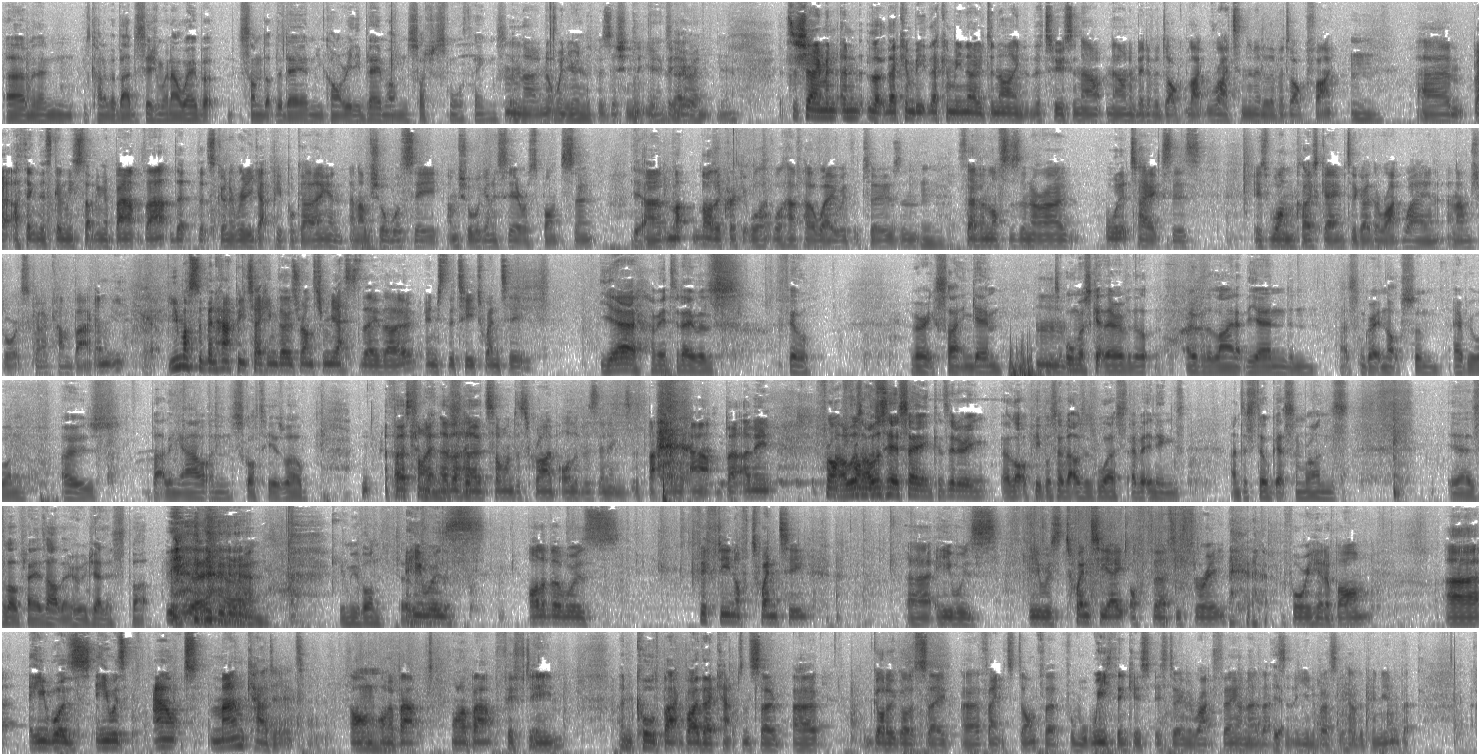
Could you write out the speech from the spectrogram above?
Um, and then kind of a bad decision went our way, but summed up the day, and you can't really blame on such a small thing. So. No, not when you're in the position that, you, that you're in. Yeah. It's a shame, and, and look, there can be there can be no denying that the twos are now now in a bit of a dog, like right in the middle of a dogfight. Mm. Um, but I think there's going to be something about that, that that's going to really get people going, and, and I'm sure we'll see. I'm sure we're going to see a response soon. Yeah. Uh, Mo- Mother Cricket will will have her way with the twos, and Mm. seven losses in a row. All it takes is is one close game to go the right way, and, and I'm sure it's going to come back. And y- Yeah. you must have been happy taking those runs from yesterday, though, into the T20. Yeah, I mean today was I feel a very exciting game. Mm. To almost get there over the over the line at the end, and had some great knocks from everyone. O's battling out, and Scotty as well. The first time I've ever heard someone describe Oliver's innings as backing out. But I mean, from, I was from I was here saying, considering a lot of people said that was his worst ever innings, and to still get some runs. Yeah, there's a lot of players out there who are jealous, but Yeah. um, we move on. He was Oliver was 15 off 20. Uh, he was he was 28 off 33 before he hit a bomb. Uh, he was he was out mankaded on, on about on about 15 and called back by their captain. So uh, got to got to say uh, thanks to Don for, for what we think is, is doing the right thing. I know that Yeah. not a universally held opinion, but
